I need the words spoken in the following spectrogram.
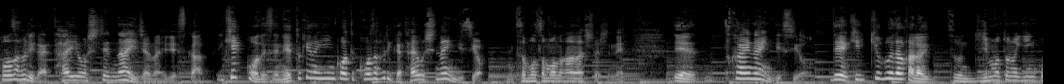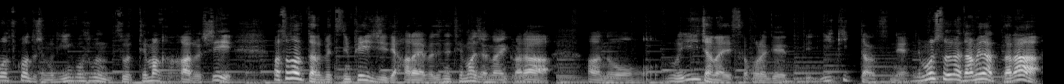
口座振替対応してないじゃないですか。結構ですね、ネット系の銀行って口座振替対応しないんですよ。そもそもの話としてね。で、使えないんですよ。で、結局だから、その地元の銀行を作ろうとしても銀行を作るのすごい手間かかるし、まあそうなったら別にページで払えば全然手間じゃないから、あの、いいじゃないですか、これでって言い切ったんですね。でもしそれがダメだったら、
